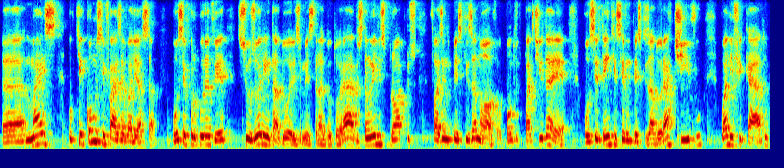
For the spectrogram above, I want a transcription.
Uh, mas o que, como se faz a avaliação? Você procura ver se os orientadores de mestrado e doutorado estão eles próprios fazendo pesquisa nova. O ponto de partida é: você tem que ser um pesquisador ativo, qualificado,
